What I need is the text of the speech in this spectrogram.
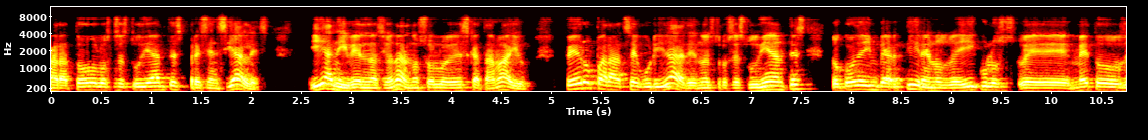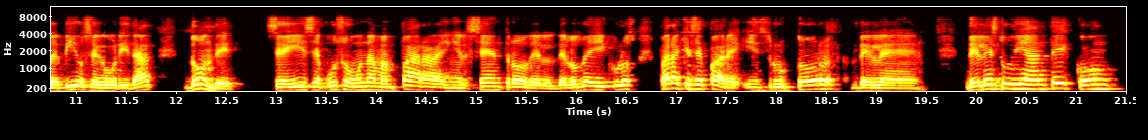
para todos los estudiantes presenciales y a nivel nacional, no solo es Catamayo, pero para seguridad de nuestros estudiantes tocó de invertir en los vehículos, eh, métodos de bioseguridad, donde se, puso una mampara en el centro de los vehículos para que se pare. Instructor del, eh, del estudiante con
